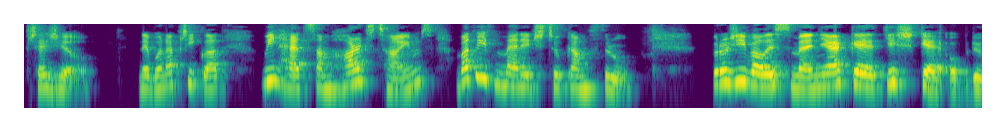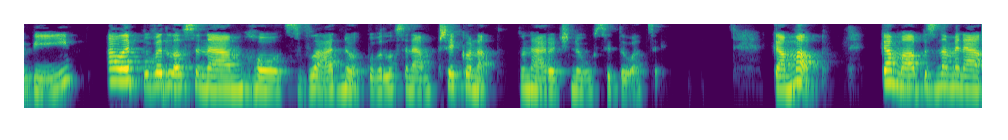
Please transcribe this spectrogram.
přežil. Nebo například We had some hard times, but we've managed to come through. Prožívali jsme nějaké těžké období, ale povedlo se nám ho zvládnout, povedlo se nám překonat tu náročnou situaci. Come up. Come up znamená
